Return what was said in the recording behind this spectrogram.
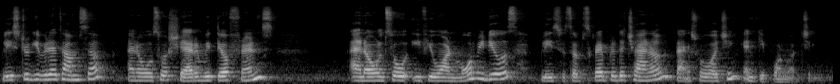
please to give it a thumbs up and also share it with your friends. And also if you want more videos please subscribe to the channel. Thanks for watching and keep on watching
